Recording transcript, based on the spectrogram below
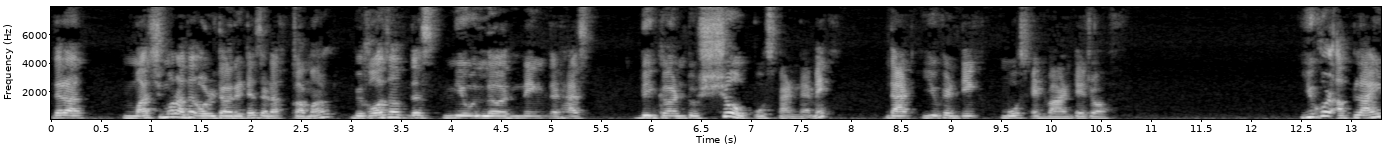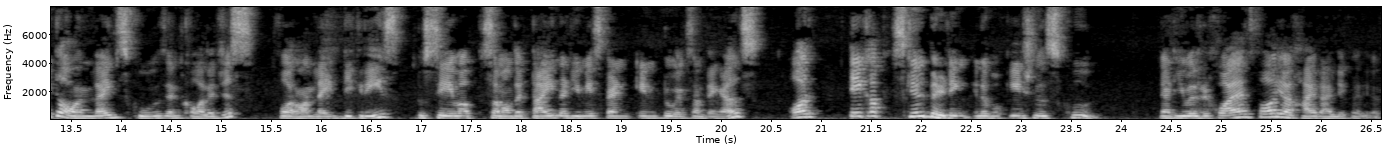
there are much more other alternatives that have come out because of this new learning that has begun to show post pandemic that you can take most advantage of. You could apply to online schools and colleges for online degrees to save up some of the time that you may spend in doing something else, or take up skill building in a vocational school that you will require for your high value career.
